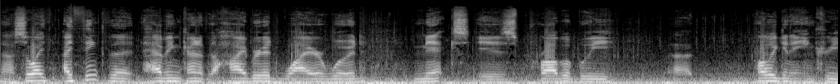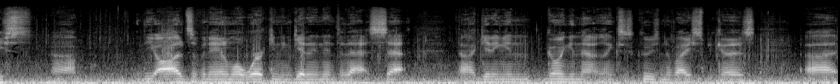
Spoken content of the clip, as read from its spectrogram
Uh, so I, I think that having kind of the hybrid wire wood mix is probably uh, probably going to increase uh, the odds of an animal working and getting into that set, uh, getting in, going in that lynx exclusion device because uh,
